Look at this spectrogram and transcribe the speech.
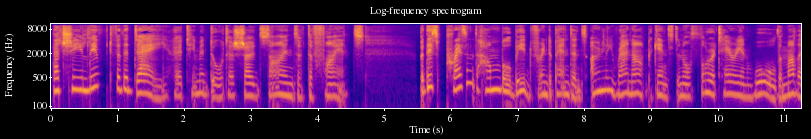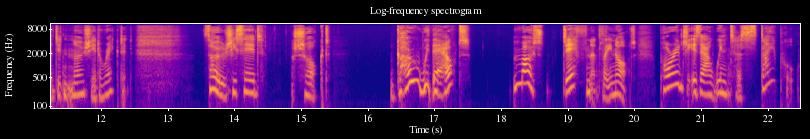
that she lived for the day her timid daughter showed signs of defiance. But this present humble bid for independence only ran up against an authoritarian wall the mother didn't know she had erected. So she said, shocked, Go without? Most definitely not. Porridge is our winter staple,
